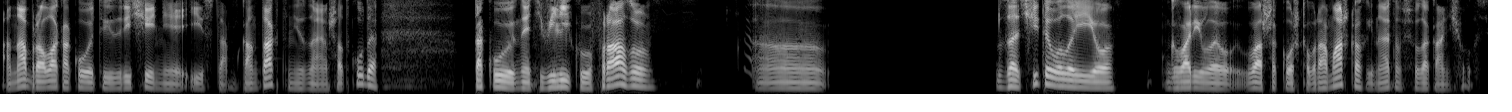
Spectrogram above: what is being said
Она брала какое-то изречение из там контакта, не знаю уж откуда, такую, знаете, великую фразу, э, зачитывала ее, говорила «ваша кошка в ромашках», и на этом все заканчивалось.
